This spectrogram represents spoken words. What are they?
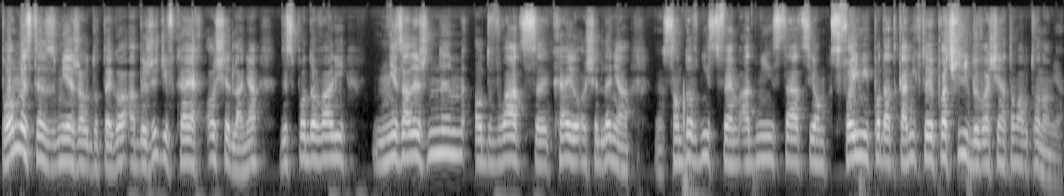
Pomysł ten zmierzał do tego, aby Żydzi w krajach osiedlania dysponowali niezależnym od władz kraju osiedlenia sądownictwem, administracją, swoimi podatkami, które płaciliby właśnie na tą autonomię.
